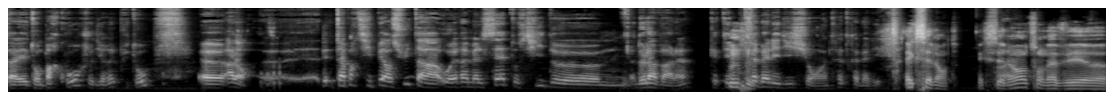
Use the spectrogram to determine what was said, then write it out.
as, ton parcours, je dirais plutôt. Euh, alors, euh, tu as participé ensuite à, au RML 7 aussi de, de Laval, hein, qui était une mhm. très belle édition, hein, très très belle édition. Excellente, excellente. On avait euh,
